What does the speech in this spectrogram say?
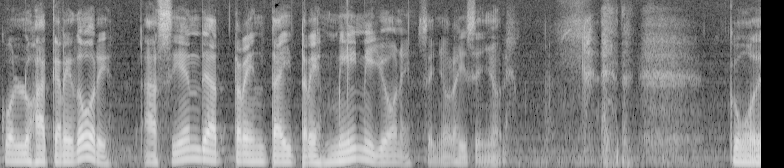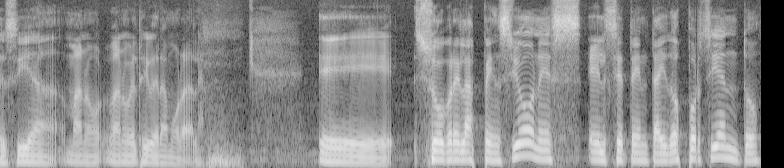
con los acreedores asciende a 33 mil millones, señoras y señores. Como decía Manuel Rivera Morales. Eh, Sobre las pensiones, el 72%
